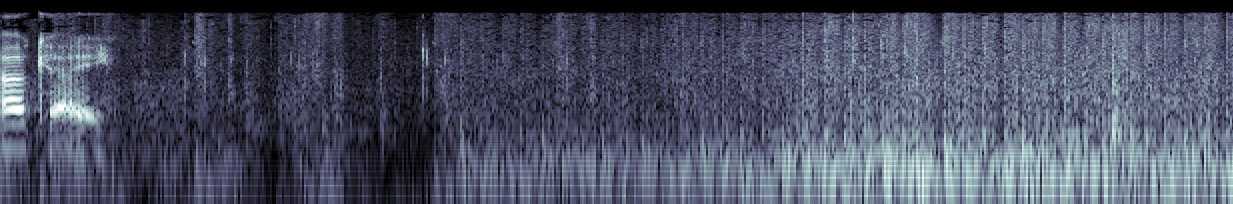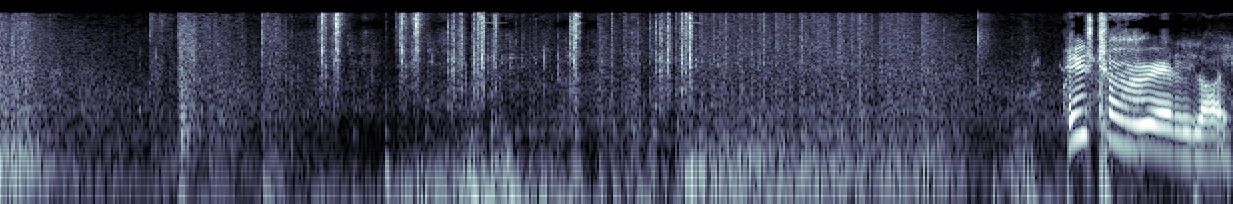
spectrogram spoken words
Okay. Used to really lie.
